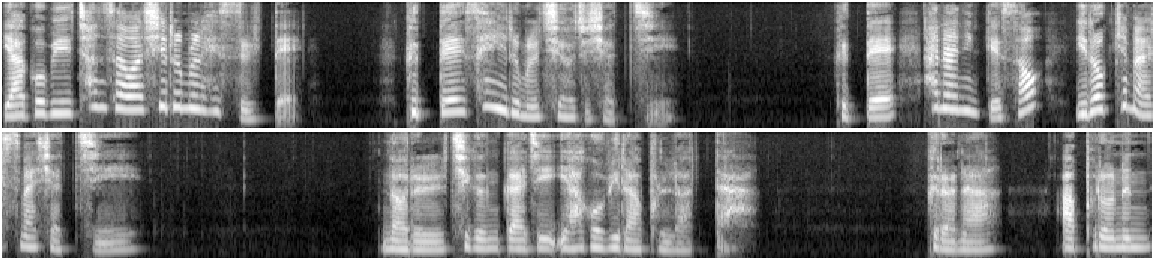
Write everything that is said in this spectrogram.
야곱이 천사와 씨름을 했을 때, 그때 새 이름을 지어주셨지. 그때 하나님께서 이렇게 말씀하셨지. 너를 지금까지 야곱이라 불렀다. 그러나 앞으로는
